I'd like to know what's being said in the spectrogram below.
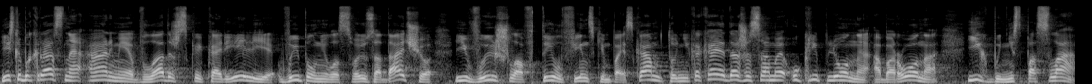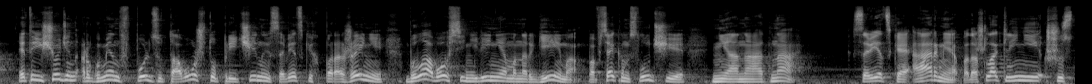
Если бы Красная Армия в Ладожской Карелии выполнила свою задачу и вышла в тыл финским войскам, то никакая даже самая укрепленная оборона их бы не спасла. Это еще один аргумент в пользу того, что причиной советских поражений была вовсе не линия Маннергейма, во всяком случае не она одна. Советская армия подошла к линии 6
